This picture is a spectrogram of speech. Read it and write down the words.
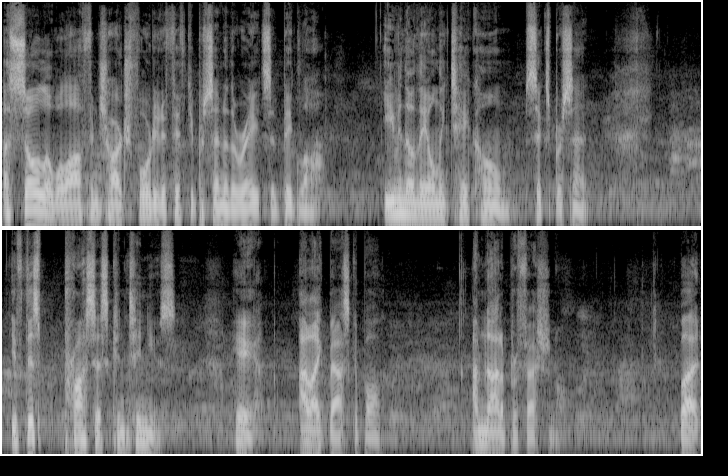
A solo will often charge 40 to 50% of the rates of big law, even though they only take home 6%. If this process continues, hey, I like basketball. I'm not a professional. But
